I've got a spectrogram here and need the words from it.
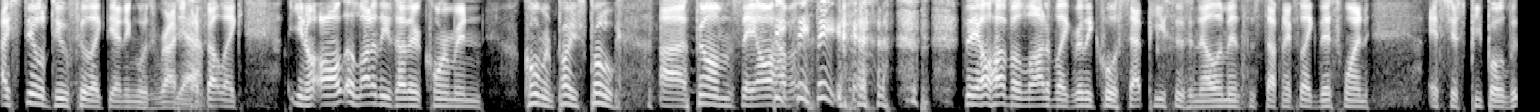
I still do feel like the ending was rushed. Yeah. I felt like, you know, all a lot of these other Corman. Corman Price Pro uh, films, they all have DCP. they all have a lot of like really cool set pieces and elements and stuff. And I feel like this one, it's just people li-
